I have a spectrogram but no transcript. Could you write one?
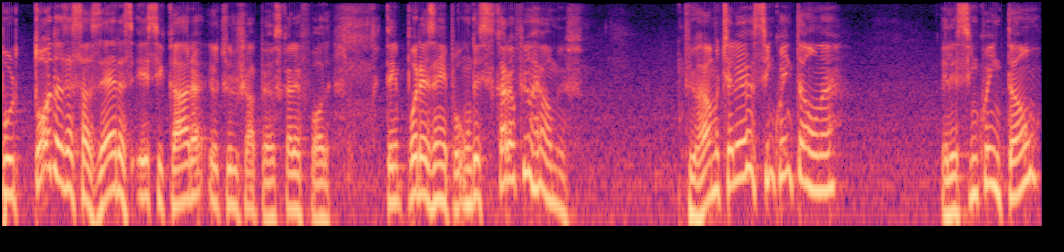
por todas essas eras, esse cara, eu tiro o chapéu, esse cara é foda. Tem, por exemplo, um desses caras é o Phil Helmut. Phil Helmut, ele é cinquentão, né? Ele é cinquentão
